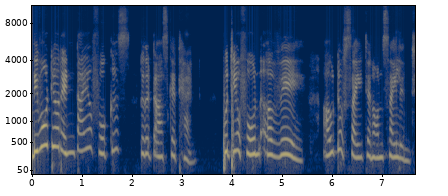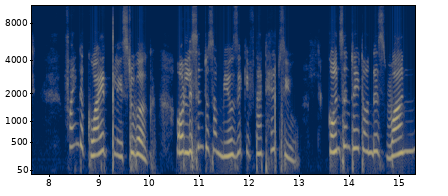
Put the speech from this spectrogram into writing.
Devote your entire focus to the task at hand. Put your phone away, out of sight and on silent. Find a quiet place to work or listen to some music if that helps you. Concentrate on this one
